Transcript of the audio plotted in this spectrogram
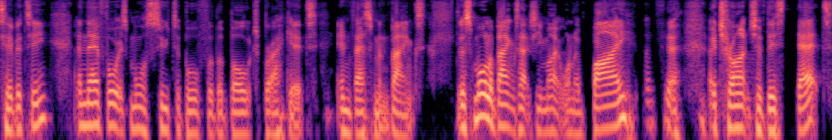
activity, and therefore it's more suitable for the bulge bracket investment banks. The smaller banks actually might want to buy a tranche of this debt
